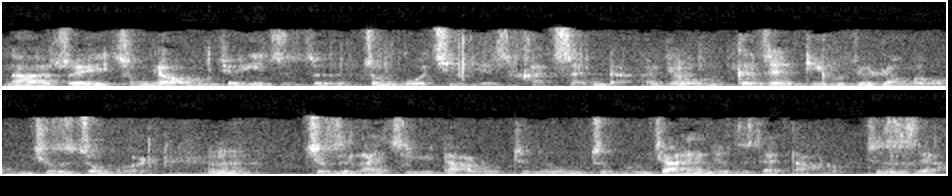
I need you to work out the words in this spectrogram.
那所以从小我们就一直就是中国情节是很深的，而且我们根深蒂固就认为我们就是中国人。嗯。就是来自于大陆，就是我们我们家乡就是在大陆，就是这样。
